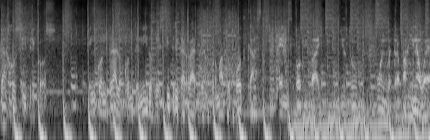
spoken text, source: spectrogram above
Gajos Cítricos. Encontrá los contenidos de Cítrica Radio en formato podcast en Spotify, YouTube o en nuestra página web.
